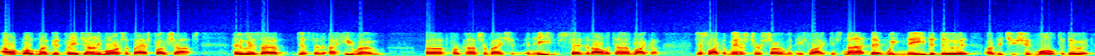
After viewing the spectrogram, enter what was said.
I will quote my good friend Johnny Morris of Bass Pro Shops, who is uh, just a, a hero uh, for conservation, and he says it all the time, like a just like a minister's sermon. He's like, it's not that we need to do it or that you should want to do it.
